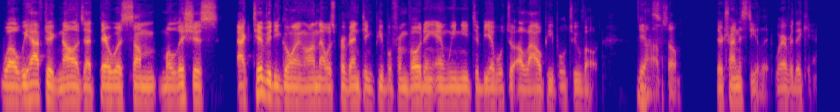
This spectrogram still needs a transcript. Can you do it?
well we have to acknowledge that there was some malicious activity going on that was preventing people from voting and we need to be able to allow people to vote Uh, Yes. so they're trying to steal it wherever they can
